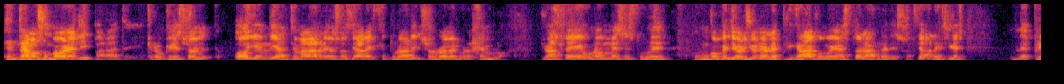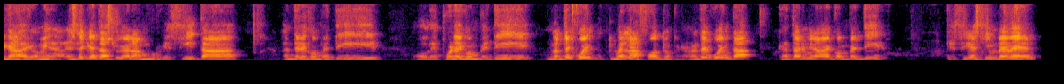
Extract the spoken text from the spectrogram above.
entramos un poco en el disparate. Creo que eso, hoy en día, el tema de las redes sociales, que tú lo has dicho, Robert, por ejemplo, yo hace unos meses estuve con un competidor junior, le explicaba cómo iba esto en las redes sociales, y es, le explicaba, digo, mira, ese que te ha subido la hamburguesita antes de competir o después de competir, no te cuenta, tú ves la foto, pero no te cuenta que ha terminado de competir que sigue sin beber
